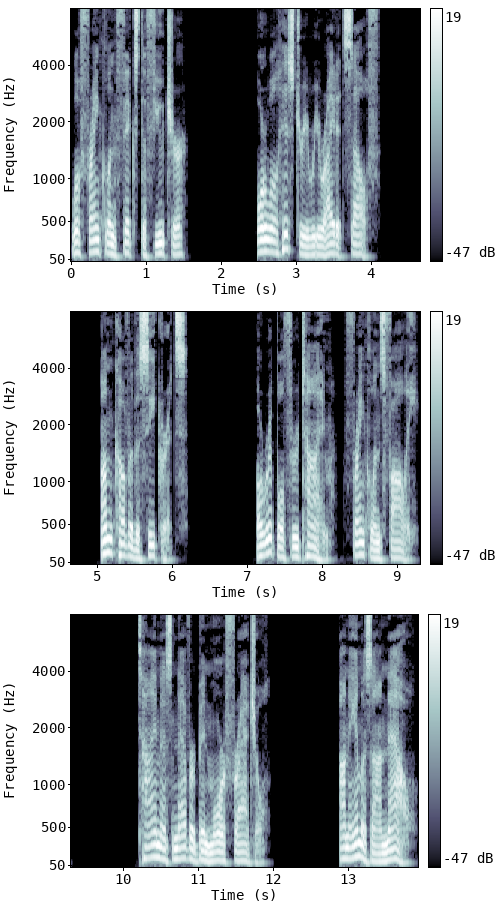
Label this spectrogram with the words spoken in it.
Will Franklin fix the future? Or will history rewrite itself? Uncover the secrets. A Ripple Through Time, Franklin's Folly. Time has never been more fragile. On Amazon now.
